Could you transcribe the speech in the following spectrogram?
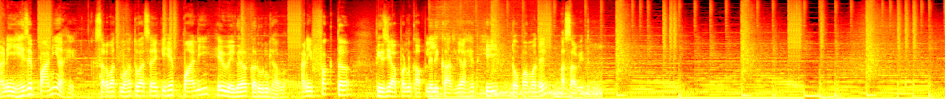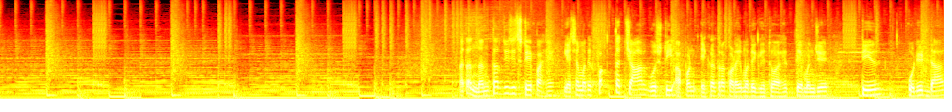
आणि हे जे पाणी आहे सर्वात महत्त्वाचं आहे की हे पाणी हे वेगळं करून घ्यावं. आणि फक्त ती जी आपण कापलेली कारली आहेत ही टोपामध्ये असावीत. आता नंतरची जी स्टेप आहे याच्यामध्ये फक्त चार गोष्टी आपण एकत्र कढईमध्ये घेतो आहेत. ते म्हणजे तीळ उडीद डाळ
